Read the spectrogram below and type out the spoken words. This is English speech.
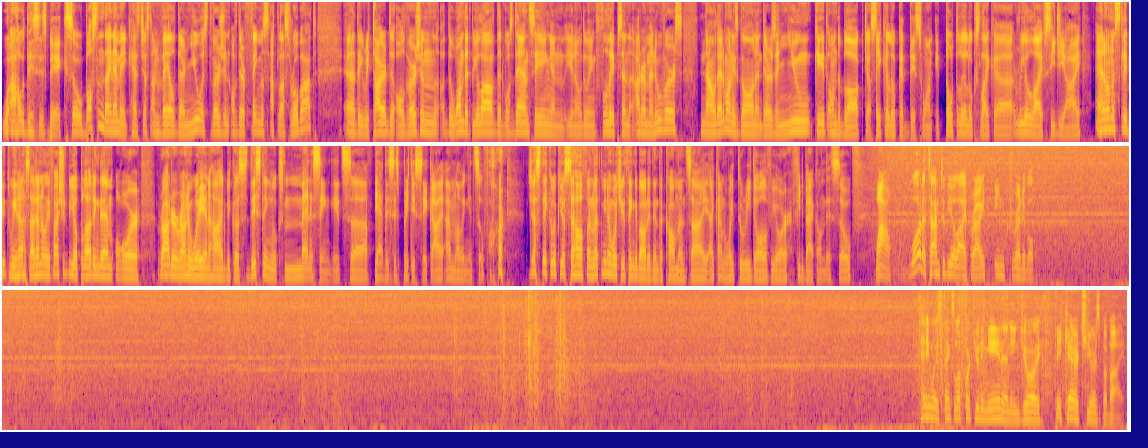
Wow, this is big. So, Boston Dynamic has just unveiled their newest version of their famous Atlas robot. Uh, they retired the old version, the one that we loved that was dancing and, you know, doing flips and other maneuvers. Now that one is gone and there's a new kit on the block. Just take a look at this one. It totally looks like a real life CGI. And honestly, between us, I don't know if I should be applauding them or rather run away and hide because this thing looks menacing. It's, uh, yeah, this is pretty sick. I, I'm loving it so far. Just take a look yourself and let me know what you think about it in the comments. I, I can't wait to read all of your feedback on this. So, wow, what a time to be alive, right? Incredible. Anyways, thanks a lot for tuning in and enjoy. Take care. Cheers. Bye bye.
